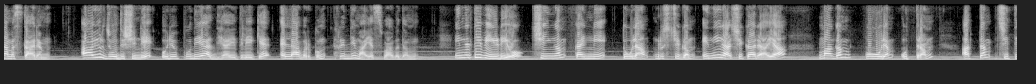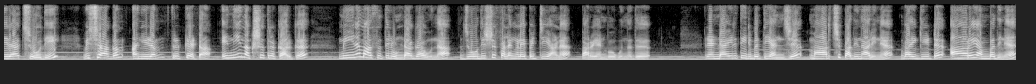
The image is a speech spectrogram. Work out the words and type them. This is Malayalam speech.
നമസ്കാരം. ആയുർ ജ്യോതിഷിന്റെ ഒരു പുതിയ അധ്യായത്തിലേക്ക് എല്ലാവർക്കും ഹൃദ്യമായ സ്വാഗതം. ഇന്നത്തെ വീഡിയോ ചിങ്ങം കന്നി തുലാം വൃശ്ചികം എന്നീ രാശിക്കാരായ മകം പൂരം ഉത്രം അത്തം ചിത്തിര ചോതി വിശാഖം അനിഴം തൃക്കേട്ട എന്നീ നക്ഷത്രക്കാർക്ക് മീനമാസത്തിൽ ഉണ്ടാകാവുന്ന ജ്യോതിഷ ഫലങ്ങളെ പറ്റിയാണ് പറയാൻ പോകുന്നത്. രണ്ടായിരത്തി ഇരുപത്തി അഞ്ച് മാർച്ച് പതിനാലിന് വൈകിട്ട് ആറ് അമ്പതിന്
